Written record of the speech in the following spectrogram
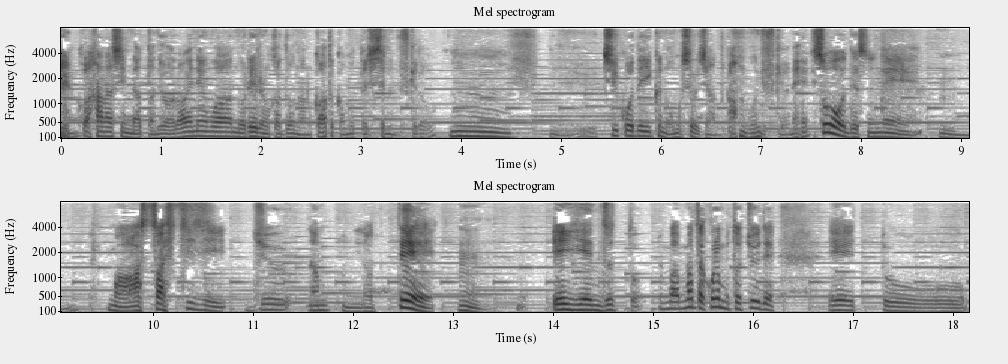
こう話になったんで、来年は乗れるのかどうなのかとか思ったりしてるんですけど、うんうん。中古で行くの面白いじゃんとか思うんですけどね。そうですね。うん。まあ朝7時10何分に乗って、うん。永遠ずっと。まあまたこれも途中で、えーっと、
